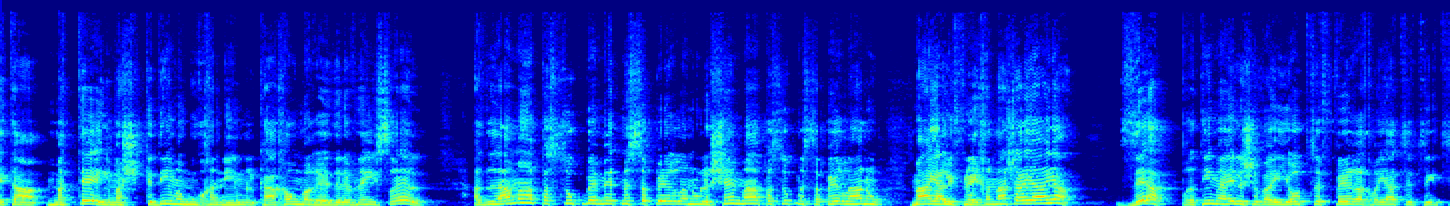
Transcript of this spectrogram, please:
את המטה עם השקדים המוכנים, ככה הוא מראה את זה לבני ישראל. אז למה הפסוק באמת מספר לנו, לשם מה הפסוק מספר לנו מה היה לפני כן, מה שהיה היה? זה הפרטים האלה שויוצא פרח ויצא ציץ.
